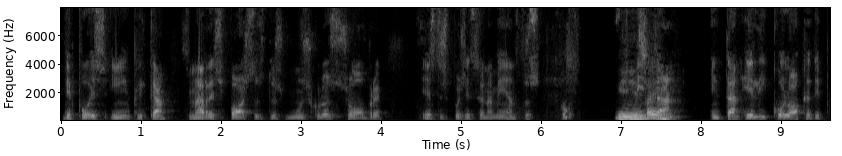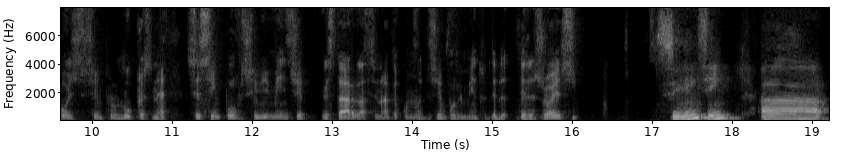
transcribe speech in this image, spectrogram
depois implica nas respostas dos músculos sobre estes posicionamentos. Isso então, aí. Então, ele coloca depois sempre o Lucas, né? Se sim, possivelmente está relacionado com o desenvolvimento de, de lesões? Sim, sim. Uh,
